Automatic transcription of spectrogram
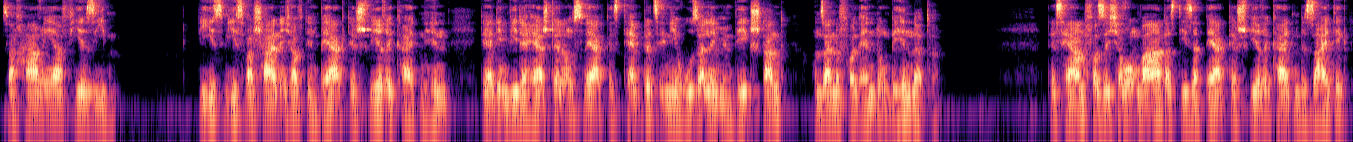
Zacharia 4,7 Dies wies wahrscheinlich auf den Berg der Schwierigkeiten hin, der dem Wiederherstellungswerk des Tempels in Jerusalem im Weg stand und seine Vollendung behinderte. Des Herrn Versicherung war, dass dieser Berg der Schwierigkeiten beseitigt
